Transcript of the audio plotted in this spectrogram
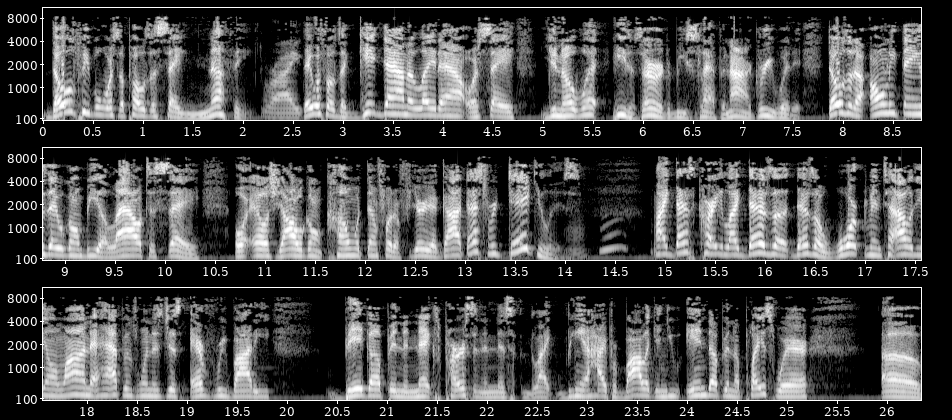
those people were supposed to say nothing. Right. They were supposed to get down and lay down or say, you know what? He deserved to be slapped and I agree with it. Those are the only things they were going to be allowed to say or else y'all were going to come with them for the fury of God. That's ridiculous. Mm-hmm. Like that's crazy. Like there's a, there's a warped mentality online that happens when it's just everybody big up in the next person and it's like being hyperbolic and you end up in a place where, uh,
